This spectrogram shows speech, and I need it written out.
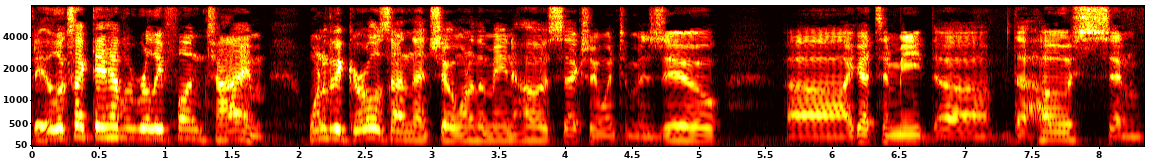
it looks like they have a really fun time. One of the girls on that show, one of the main hosts, actually went to Mizzou. Uh, I got to meet uh, the hosts and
